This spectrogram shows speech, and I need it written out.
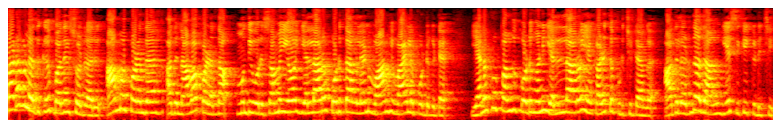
கடவுள் அதுக்கு பதில் சொல்றாரு. ஆமா குழந்தை அது நவாப்பழம் தான். முந்தி ஒரு சமயம் எல்லாரும் கொடுத்தாங்களேன்னு வாங்கி வாயில போட்டுக்கிட்டேன். எனக்கும் பங்கு கொடுங்கன்னு எல்லாரும் என் கழுத்தை பிடிச்சிட்டாங்க. அதுல இருந்து அது அங்கேயே சிக்கிக்கிடுச்சு.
